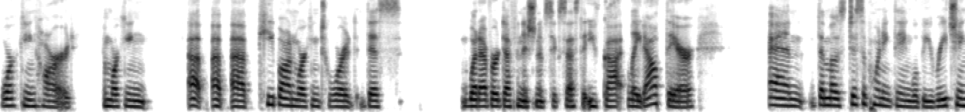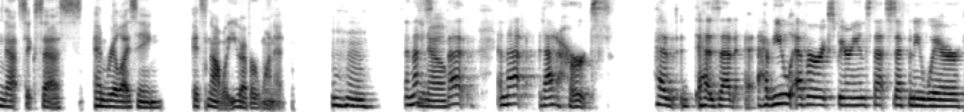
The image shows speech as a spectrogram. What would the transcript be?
working hard and working up, up, up, keep on working toward this, whatever definition of success that you've got laid out there. And the most disappointing thing will be reaching that success and realizing it's not what you ever wanted. Mm-hmm. And that's you know? that, and that, that hurts have has that have you ever experienced that stephanie where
